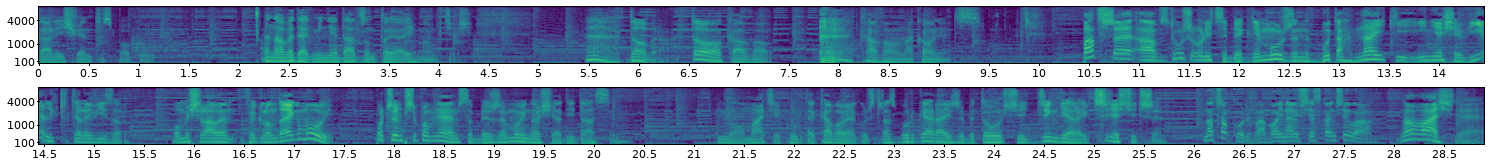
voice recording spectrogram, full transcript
dali święty spokój. A nawet jak mi nie dadzą, to ja ich mam gdzieś. Ech, dobra, to kawał. kawał na koniec. Patrzę, a wzdłuż ulicy biegnie murzyn w butach Nike i niesie wielki telewizor. Pomyślałem, wygląda jak mój. Po czym przypomniałem sobie, że mój nosi adidasy. No, macie kurde kawał jak u Strasburgera i żeby to uczcić dżingielek 33. No co kurwa, wojna już się skończyła. No właśnie.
